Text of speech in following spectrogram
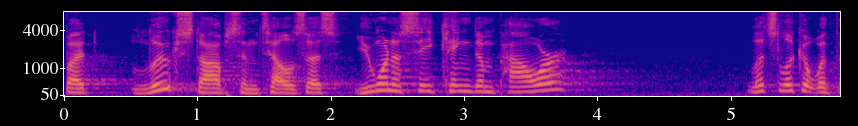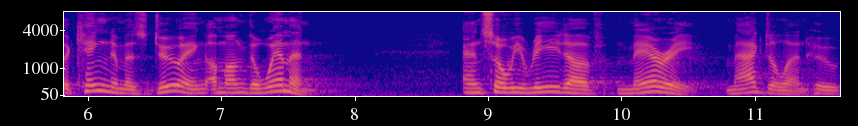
But Luke stops and tells us, You want to see kingdom power? Let's look at what the kingdom is doing among the women. And so we read of Mary Magdalene, who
